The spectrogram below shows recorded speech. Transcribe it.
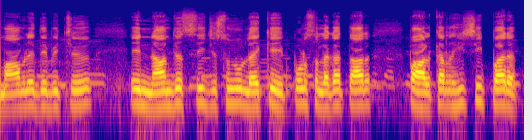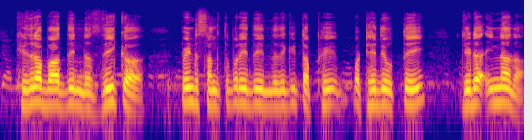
ਮਾਮਲੇ ਦੇ ਵਿੱਚ ਇਹ ਨਾਮਜ਼ਦ ਸੀ ਜਿਸ ਨੂੰ ਲੈ ਕੇ ਪੁਲਿਸ ਲਗਾਤਾਰ ਭਾਲ ਕਰ ਰਹੀ ਸੀ ਪਰ ਖਿਜ਼ਰਾਬਾਦ ਦੇ ਨਜ਼ਦੀਕ ਪਿੰਡ ਸੰਗਤਪੁਰੇ ਦੇ ਨਜ਼ਦੀਕੀ ਟੱਫੇ ਪੱਠੇ ਦੇ ਉੱਤੇ ਜਿਹੜਾ ਇਹਨਾਂ ਦਾ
